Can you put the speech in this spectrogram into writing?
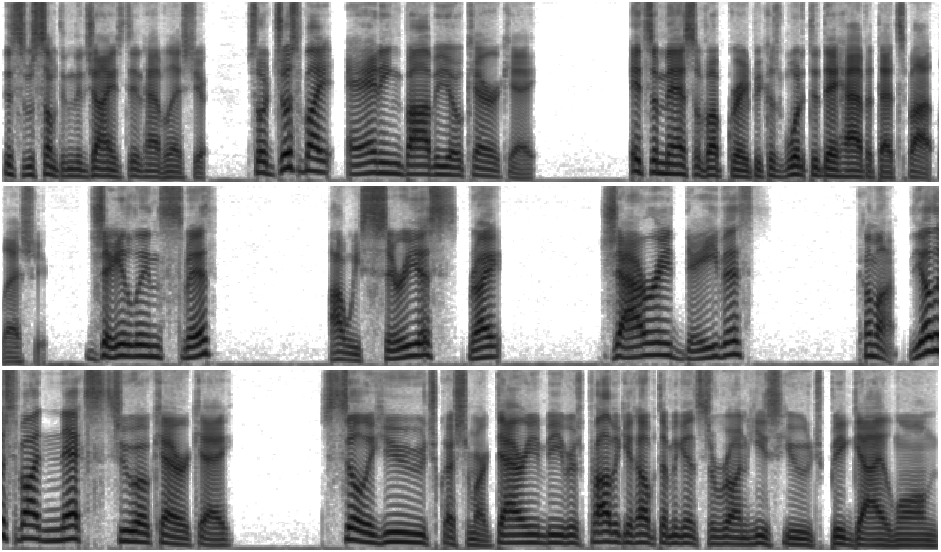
this was something the Giants didn't have last year. So just by adding Bobby Okereke, it's a massive upgrade because what did they have at that spot last year? Jaylon Smith? Are we serious? Right? Jarrad Davis? Come on. The other spot next to Okereke still a huge question mark. Darrian Beavers probably could help them against the run. He's huge, big guy, long,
